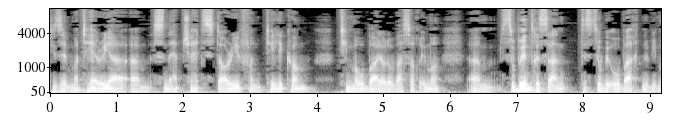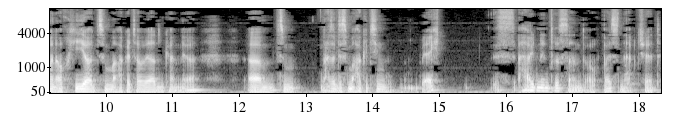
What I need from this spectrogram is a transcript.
diese Materia ähm, Snapchat Story von Telekom, T-Mobile oder was auch immer. Ähm, super interessant, das zu beobachten, wie man auch hier zum Marketer werden kann. Ja, ähm, zum, also das Marketing echt ist halt interessant auch bei Snapchat.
